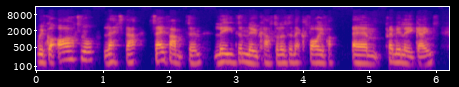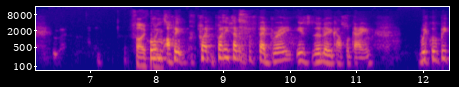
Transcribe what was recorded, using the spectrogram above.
We've got Arsenal, Leicester, Southampton, Leeds, and Newcastle as the next five um, Premier League games. Five points. I think twenty seventh of February is the Newcastle game. We could be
